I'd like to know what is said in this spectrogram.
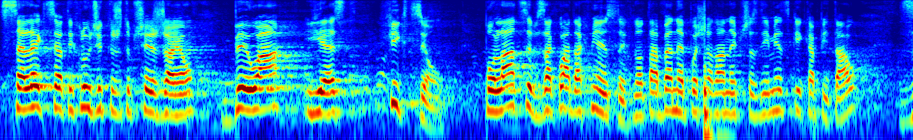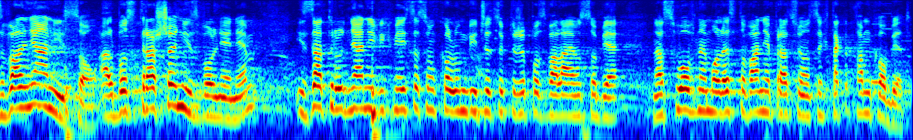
Selekcja tych ludzi, którzy tu przyjeżdżają, była i jest fikcją. Polacy w zakładach mięsnych, notabene posiadanych przez niemiecki kapitał, zwalniani są albo straszeni zwolnieniem i zatrudniani w ich miejsce są Kolumbijczycy, którzy pozwalają sobie na słowne molestowanie pracujących tak- tam kobiet.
